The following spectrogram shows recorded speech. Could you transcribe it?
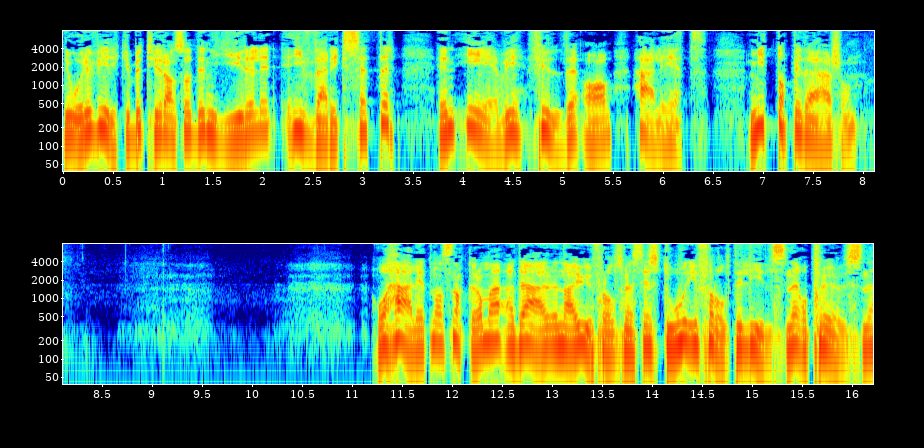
Det ordet 'virke' betyr altså den gir eller iverksetter en evig fylde av herlighet. Midt oppi det her sånn. Og herligheten han snakker om, er, er, den er uforholdsmessig stor i forhold til lidelsene og prøvelsene.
